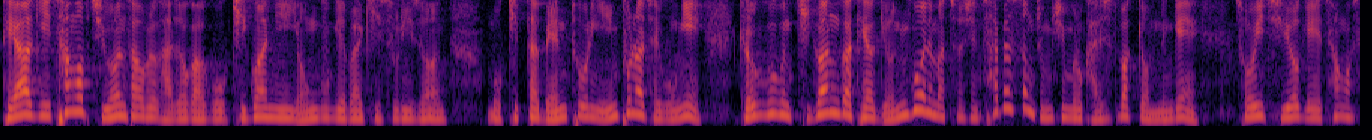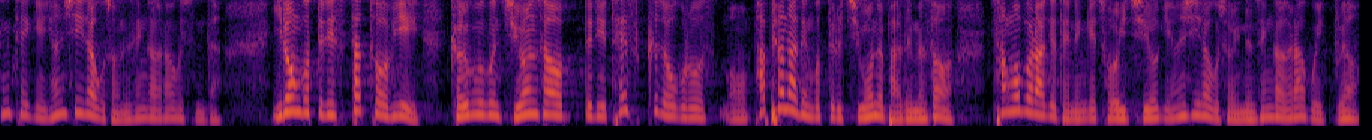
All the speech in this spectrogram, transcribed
대학이 창업 지원 사업을 가져가고 기관이 연구개발 기술 이전, 뭐 기타 멘토링, 인프라 제공이 결국은 기관 과 대학 연구원에 맞춰진 차별성 중심으로 갈 수밖에 없는 게 저희 지역의 창업 생태계의 현실이라고 저는 생각을 하고 있습니다. 이런 것들이 스타트업이 결국은 지원 사업들이 태스크적으로 어, 파편화된 것들을 지원을 받으면서 창업을 하게 되는 게 저희 지역의 현실이라고 저희는 생각을 하고 있고요.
